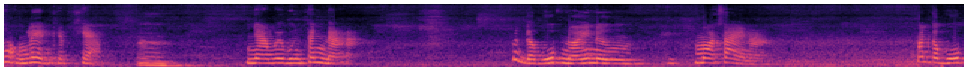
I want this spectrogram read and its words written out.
สองเลนแคบเออๆยางไปเบิงทั้งหน้ามัน กระบุบน้อยหนึ่งมอไซค์นะมันกระบุบ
